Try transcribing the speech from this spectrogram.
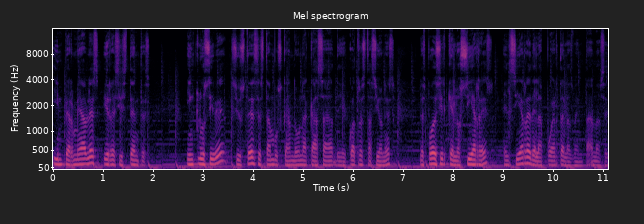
impermeables y resistentes. Inclusive, si ustedes están buscando una casa de cuatro estaciones, les puedo decir que los cierres, el cierre de la puerta, de las ventanas, de,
